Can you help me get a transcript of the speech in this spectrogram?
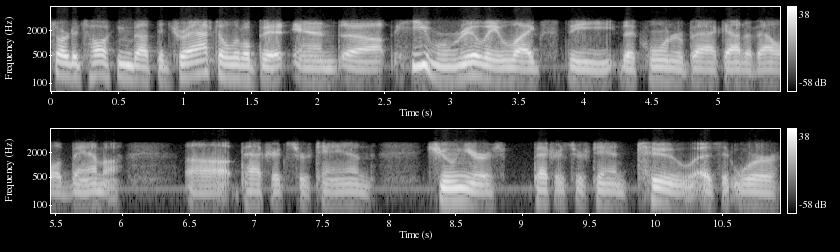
started talking about the draft a little bit, and uh, he really likes the the cornerback out of Alabama, uh, Patrick Surtain Jr. Patrick Surtain two, as it were.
